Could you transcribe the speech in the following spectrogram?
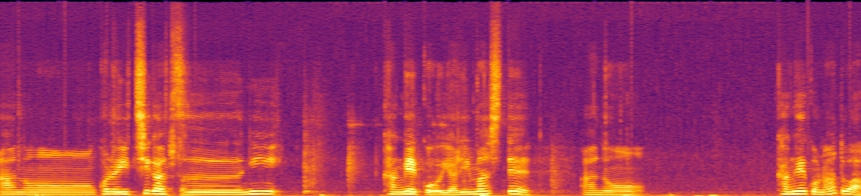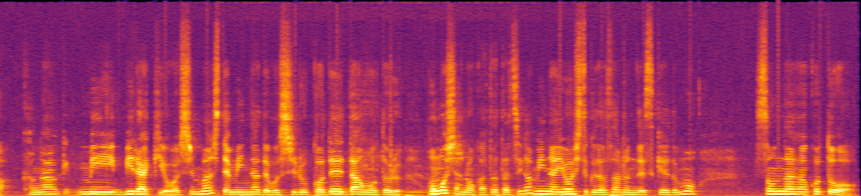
あのーこれ1月に寒稽古をやりまして、あのー寒稽古の後は鏡開きをしましてみんなでお汁粉で暖を取る保護者の方たちがみんな用意してくださるんですけれどもそんなことを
